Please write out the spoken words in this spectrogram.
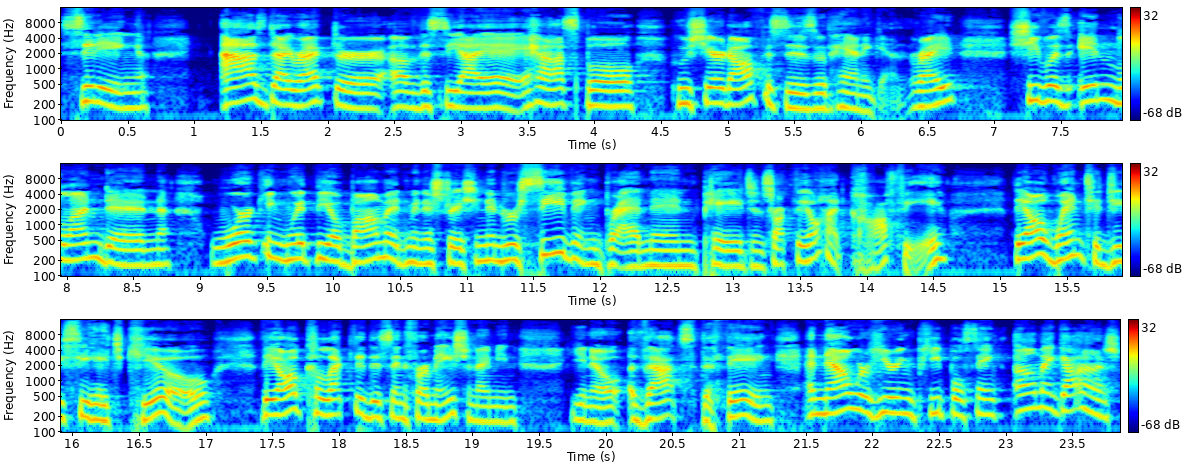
sitting as director of the CIA, Haspel, who shared offices with Hannigan, right? She was in London working with the Obama administration and receiving Brennan, Page, and Strzok. They all had coffee. They all went to GCHQ. They all collected this information. I mean, you know, that's the thing. And now we're hearing people saying, oh my gosh,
